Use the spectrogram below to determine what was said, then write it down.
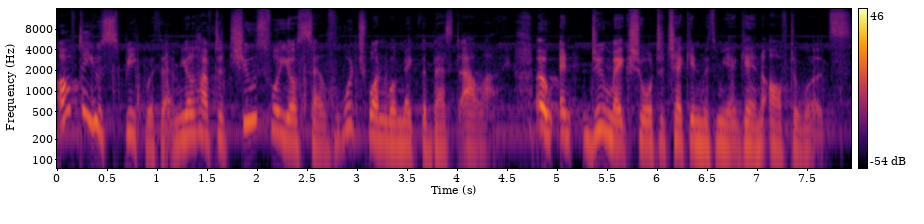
After you speak with them, you'll have to choose for yourself which one will make the best ally. Oh, and do make sure to check in with me again afterwards.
